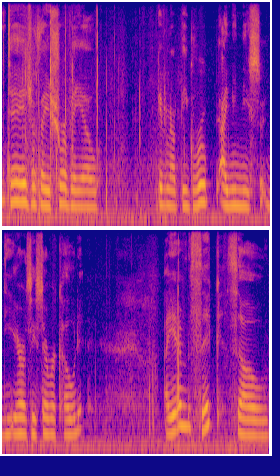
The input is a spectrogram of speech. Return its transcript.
today is just a short video giving out the group, I mean the, the ERC server code. I am sick, so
